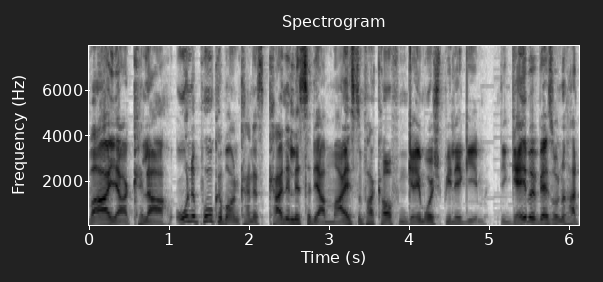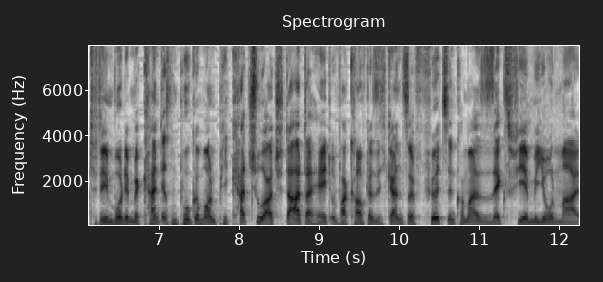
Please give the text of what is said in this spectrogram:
war ja klar, ohne Pokémon kann es keine Liste der am meisten verkauften Gameboy-Spiele geben. Die gelbe Version hat den wohl den bekanntesten Pokémon Pikachu als Starterheld und verkaufte sich ganze 14,64 Millionen Mal.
